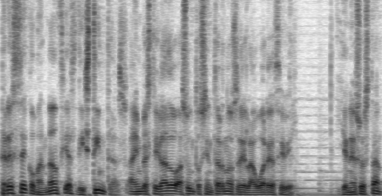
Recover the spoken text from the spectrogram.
Trece comandancias distintas ha investigado asuntos internos de la Guardia Civil. Y en eso están.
